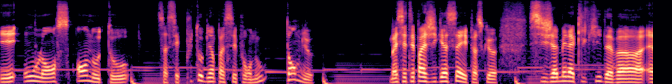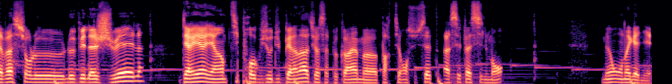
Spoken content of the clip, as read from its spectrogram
Et on lance en auto Ça s'est plutôt bien passé pour nous. Tant mieux. Mais c'était pas giga safe parce que si jamais la cliquide elle va, sur le, le village derrière il y a un petit proc vieux du Perna, tu vois, ça peut quand même euh, partir en sucette assez facilement. Mais on a gagné.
